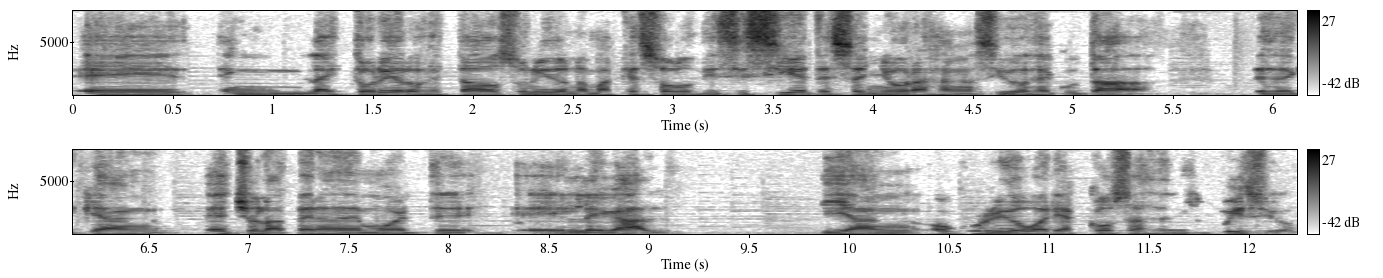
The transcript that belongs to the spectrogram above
en la historia de los Estados Unidos, nada más que solo 17 señoras han sido ejecutadas desde que han hecho la pena de muerte eh, legal y han ocurrido varias cosas desde el juicio,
